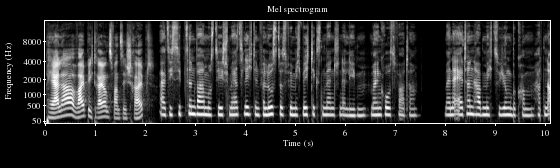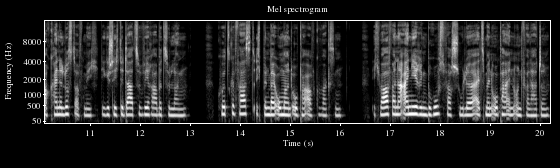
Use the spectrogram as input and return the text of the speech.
Perla, weiblich 23, schreibt: Als ich 17 war, musste ich schmerzlich den Verlust des für mich wichtigsten Menschen erleben, meinen Großvater. Meine Eltern haben mich zu jung bekommen, hatten auch keine Lust auf mich. Die Geschichte dazu wäre aber zu lang. Kurz gefasst, ich bin bei Oma und Opa aufgewachsen. Ich war auf einer einjährigen Berufsfachschule, als mein Opa einen Unfall hatte.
